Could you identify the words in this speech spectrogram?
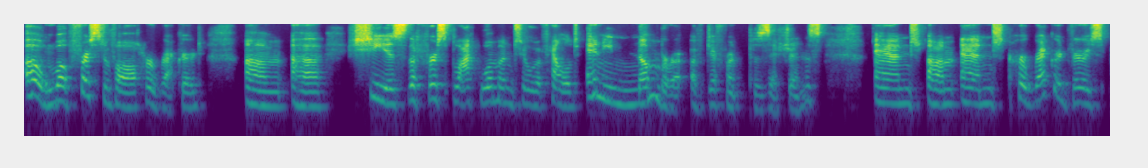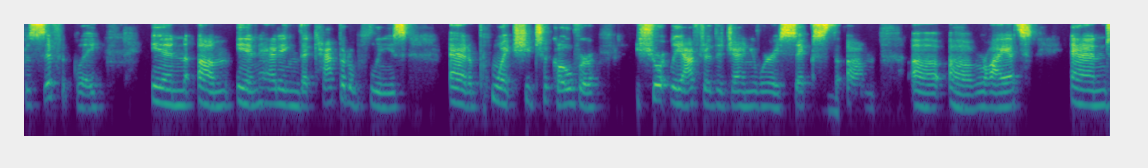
Oh, well, first of all, her record. Um, uh, she is the first Black woman to have held any number of different positions. And, um, and her record very specifically in, um, in heading the Capitol Police at a point she took over shortly after the January 6th um, uh, uh, riots. And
